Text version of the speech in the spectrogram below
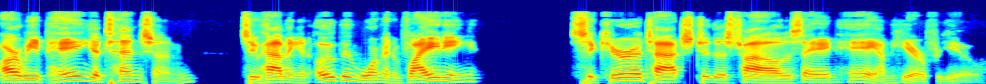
are we paying attention to having an open, warm, inviting, secure attached to this child saying, Hey, I'm here for you?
